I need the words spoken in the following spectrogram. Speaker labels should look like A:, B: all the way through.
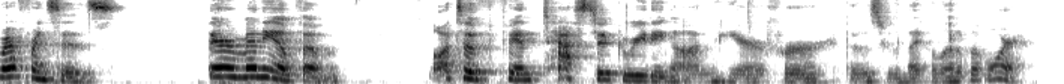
A: References. There are many of them. Lots of fantastic reading on here for those who like a little bit more.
